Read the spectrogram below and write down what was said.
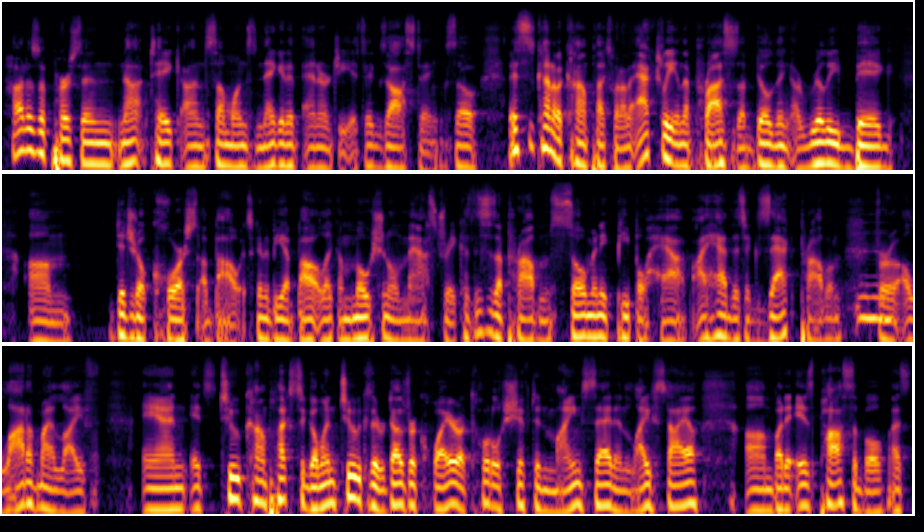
How does a person not take on someone's negative energy? It's exhausting. So this is kind of a complex one. I'm actually in the process of building a really big um, digital course about. It's going to be about like emotional mastery because this is a problem so many people have. I had this exact problem mm-hmm. for a lot of my life and it's too complex to go into because it does require a total shift in mindset and lifestyle. Um, but it is possible. That's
